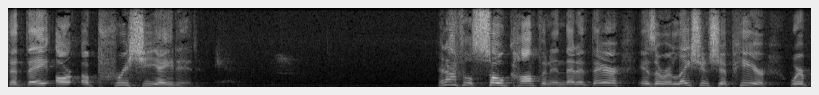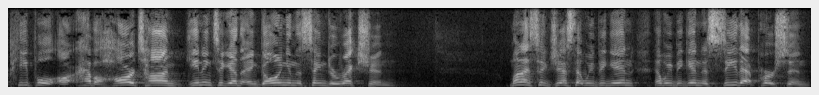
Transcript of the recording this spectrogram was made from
that they are appreciated. And I feel so confident that if there is a relationship here where people are, have a hard time getting together and going in the same direction, might I suggest that we begin that we begin to see that person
